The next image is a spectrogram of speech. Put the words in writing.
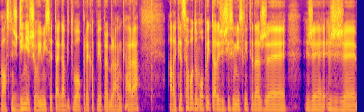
vlastne vždy niečo vymyslieť tak, aby to bolo prekvapie pre brankára. Ale keď sa potom opýtali, že či si myslí teda, že, že, že,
